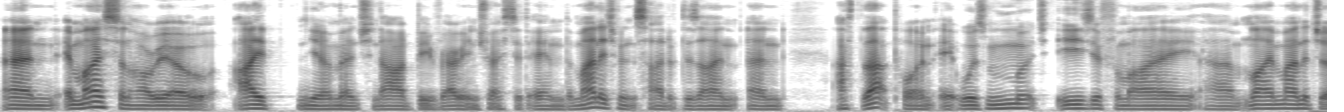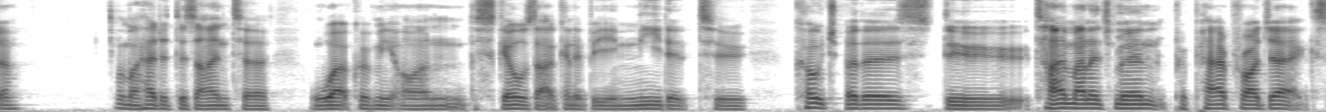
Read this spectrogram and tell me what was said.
And in my scenario, I you know mentioned I would be very interested in the management side of design. And after that point, it was much easier for my um, line manager my head of design to work with me on the skills that are going to be needed to coach others, do time management, prepare projects,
